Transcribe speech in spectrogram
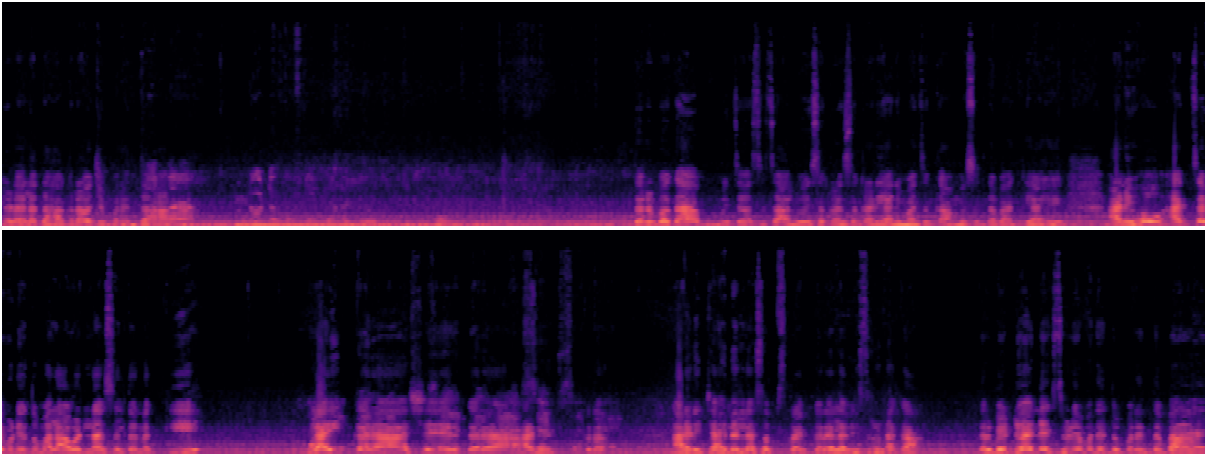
खेळायला दहा अकरा वाजेपर्यंत आ- हो तर बघा भूमीचं असं चालू आहे सकाळ सकाळी आणि माझं कामं सुद्धा बाकी आहे. आणि हो आजचा व्हिडिओ तुम्हाला आवडला असेल तर नक्की लाईक करा शेअर करा आणि आणि चॅनलला सबस्क्राईब करायला विसरू नका. तर भेटूया नेक्स्ट व्हिडिओमध्ये तोपर्यंत बाय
